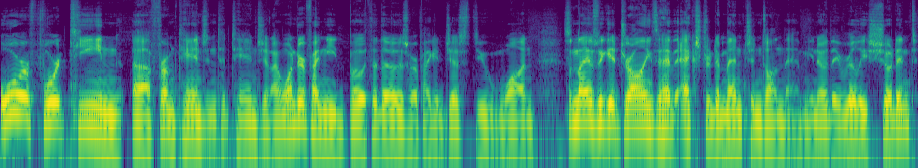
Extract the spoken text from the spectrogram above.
or 14 uh, from tangent to tangent. I wonder if I need both of those or if I could just do one. Sometimes we get drawings that have extra dimensions on them. You know, they really shouldn't,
